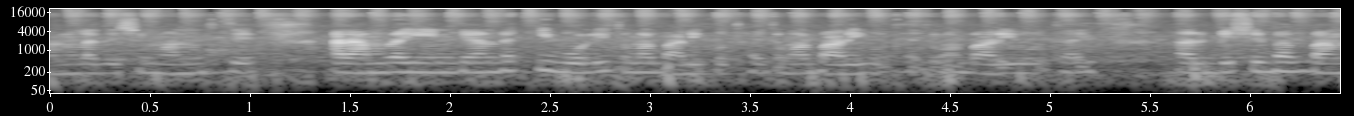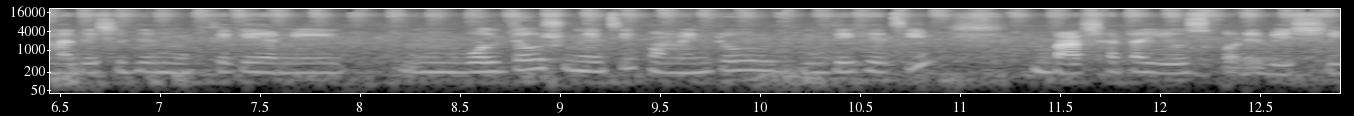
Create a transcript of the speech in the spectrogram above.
বাংলাদেশি মানুষদের। আর আমরা ইন্ডিয়ানরা কি বলি? তোমার বাড়ি কোথায়? তোমার বাড়ি কোথায়? তোমার বাড়ি কোথায়? আর বেশিরভাগ বাংলাদেশিদের মুখ থেকে আমি বলতেও শুনেছি কমেন্টও দেখেছি, বাসাটা ইউজ করে বেশি।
